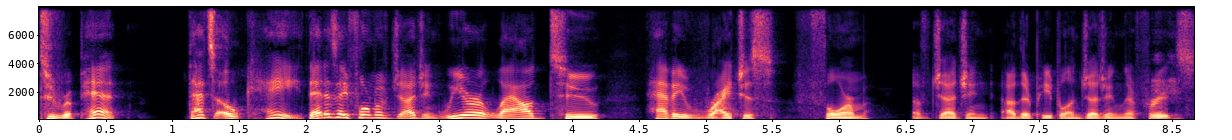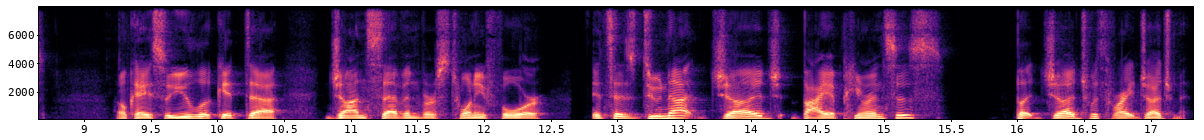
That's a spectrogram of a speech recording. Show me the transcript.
to repent. That's okay. That is a form of judging. We are allowed to have a righteous form of judging other people and judging their fruits. Okay, so you look at uh, John 7, verse 24. It says, Do not judge by appearances, but judge with right judgment.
